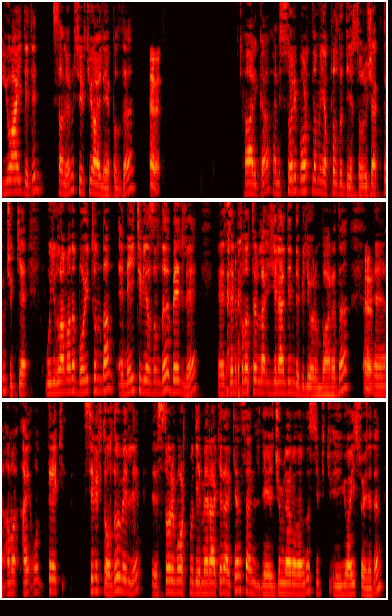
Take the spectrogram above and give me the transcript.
UI dedin. Sanıyorum Swift UI ile yapıldı. Evet. Harika. Hani storyboard'la mı yapıldı diye soracaktım. Çünkü uygulamanın boyutundan e, native yazıldığı belli. E, senin Flutter'la ilgilendiğini de biliyorum bu arada. Evet. E, ama hani, o direkt Swift olduğu belli. E, storyboard mu diye merak ederken sen e, cümle aralarında Swift e, UI'yi söyledin.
